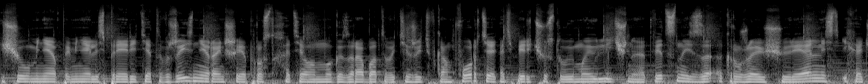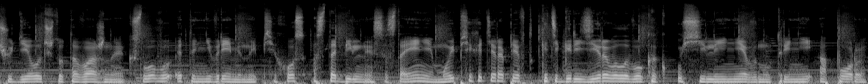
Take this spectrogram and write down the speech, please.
Еще у меня поменялись приоритеты в жизни. Раньше я просто хотела много зарабатывать и жить в комфорте, а теперь чувствую мою личную ответственность за окружающую реальность и хочу делать что-то важное. К слову, это не временный психоз, а стабильное состояние. Мой психотерапевт категоризировал его как усиление внутренней опоры.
